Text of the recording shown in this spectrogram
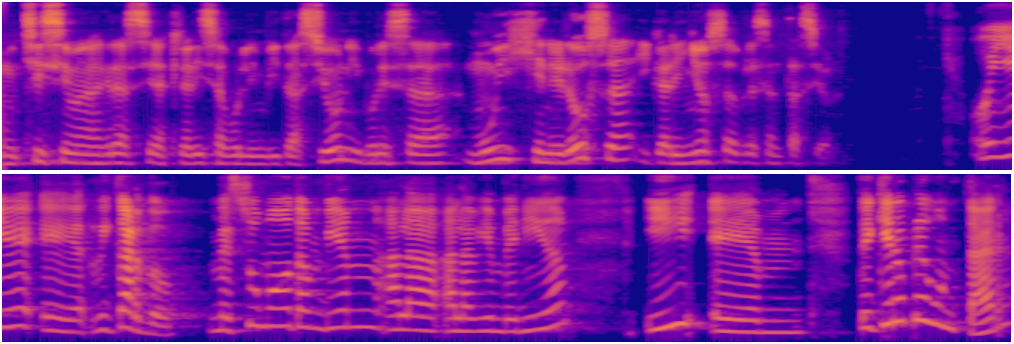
Muchísimas gracias Clarisa por la invitación y por esa muy generosa y cariñosa presentación. Oye, eh, Ricardo, me sumo también a la, bienvenida y em, te quiero preguntar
